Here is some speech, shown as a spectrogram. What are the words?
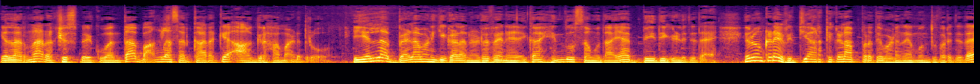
ಎಲ್ಲರನ್ನ ರಕ್ಷಿಸಬೇಕು ಅಂತ ಬಾಂಗ್ಲಾ ಸರ್ಕಾರಕ್ಕೆ ಆಗ್ರಹ ಮಾಡಿದ್ರು. ಈ ಎಲ್ಲ ಬೆಳವಣಿಗೆಗಳ ನಡುವೆನೇ ಈಗ ಹಿಂದೂ ಸಮುದಾಯ ಬೀದಿಗಿಳಿದಿದೆ. ಇನ್ನೊಂದು ಕಡೆ ವಿದ್ಯಾರ್ಥಿಗಳ ಪ್ರತಿಭಟನೆ ಮುಂದುವರೆದಿದೆ.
